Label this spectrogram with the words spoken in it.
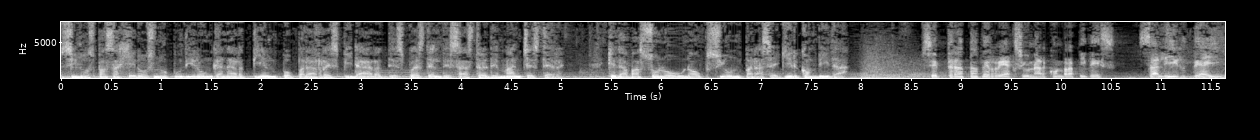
Si los pasajeros no pudieron ganar tiempo para respirar después del desastre de Manchester, quedaba solo una opción para seguir con vida. Se trata de reaccionar con rapidez, salir de ahí.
